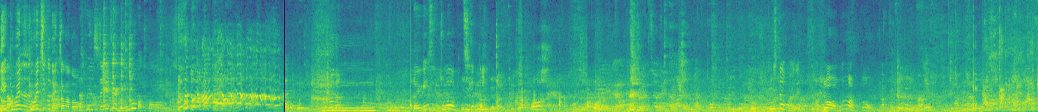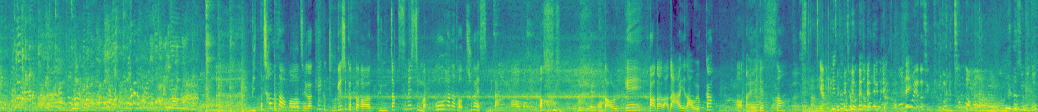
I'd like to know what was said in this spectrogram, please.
얘, 얘 교회 교회 친구도 있잖아 너. 진짜 일주일 너무 바빠. 레깅스 초밥 미치겠다. 진짜 가야 돼? 와 완전 맛있어. 미쳤나봐. 제가 케이크 두 개 시켰다가 등짝 스매싱 맞고 하나 더 추가했습니다. 나와봐. 어, 나올게. 아, 나, 나, 나 아예 나올까? 어, 알겠어. 야 피스타치오 먼저 먹어보자. 어때? 나 지금 구도 미쳤나 봐. 뭐 무슨 구도?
